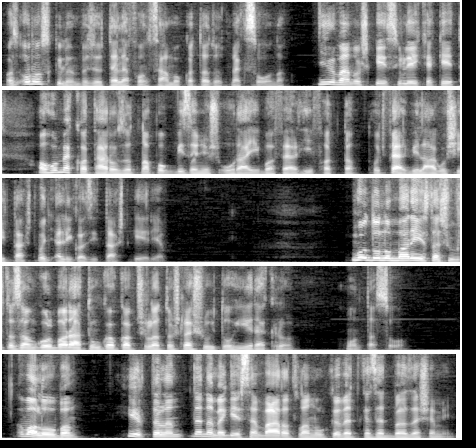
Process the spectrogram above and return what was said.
Az orosz különböző telefonszámokat adott meg szólnak, nyilvános készülékekét, ahol meghatározott napok bizonyos óráiba felhívhatta, hogy felvilágosítást vagy eligazítást kérjem. Gondolom már észlesült az angol barátunkkal kapcsolatos lesújtó hírekről, mondta szó. Valóban, hirtelen, de nem egészen váratlanul következett be az esemény,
